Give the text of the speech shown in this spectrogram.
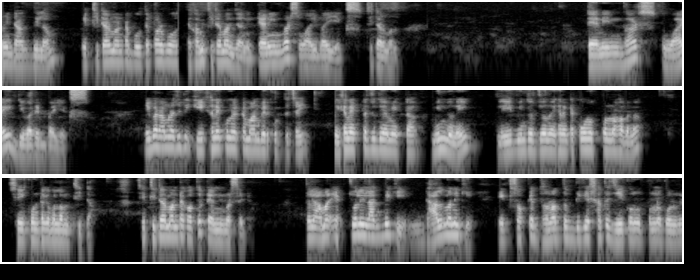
আমি ডাক দিলাম। এই থিটার মানটা বলতে পারব, দেখো আমি থিটার মান জানি tan inverse Y by X থিটার মান। Tan inverse Y divided by X এবার আমরা যদি এখানে কোনো একটা মান বের করতে চাই, এখানে একটা যদি আমি একটা বিন্দু নেই এই বিন্দুর জন্য এখানে একটা কোণ উৎপন্ন হবে না, সেই কোণটাকে বললাম থিটা। সেই থিটার মানটা কত? ট্যান ইনভার্স এটা। তাহলে আমার অ্যাকচুয়ালি লাগবে কি? ঢাল মানে কি? এক্স অক্ষের ধনাত্মক দিকের সাথে যে কোণ উৎপন্ন করবে।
